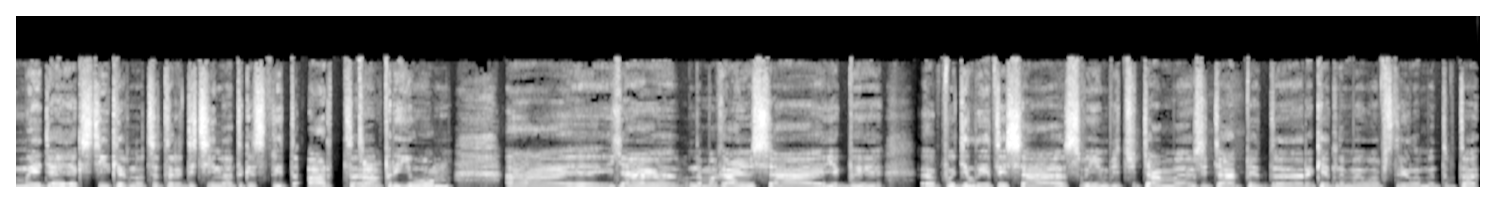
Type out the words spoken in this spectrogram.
медіа, як стікер, ну це традиційна такий стріт-арт е, прийом. А, Я намагаюся якби е, поділитися своїм відчуттям життя під ракетними обстрілами. Тобто,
